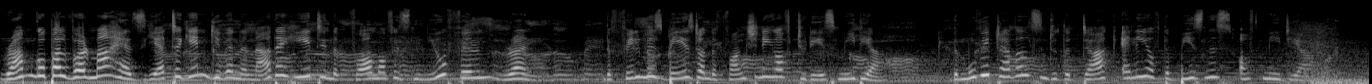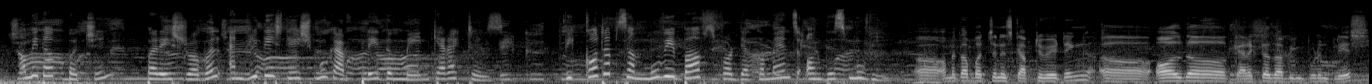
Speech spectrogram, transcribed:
Ram Gopal Verma has yet again given another hit in the form of his new film Rann. The film is based on the functioning of today's media. The movie travels into the dark alley of the business of media. Amitabh Bachchan, Paresh Rawal and Ritesh Deshmukh have played the main characters. We caught up some movie buffs for their comments on this movie. Uh, Amitabh Bachchan is captivating. Uh, all the characters are being put in place.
